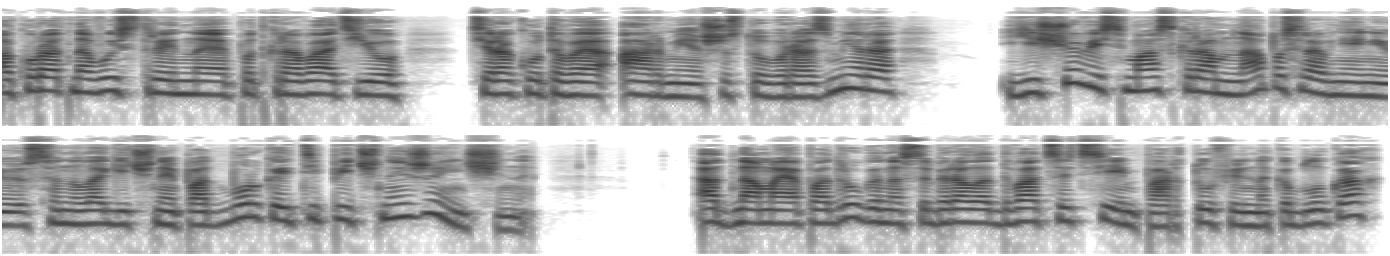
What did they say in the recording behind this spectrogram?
аккуратно выстроенная под кроватью терракотовая армия шестого размера, еще весьма скромна по сравнению с аналогичной подборкой типичной женщины. Одна моя подруга насобирала 27 пар туфель на каблуках,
